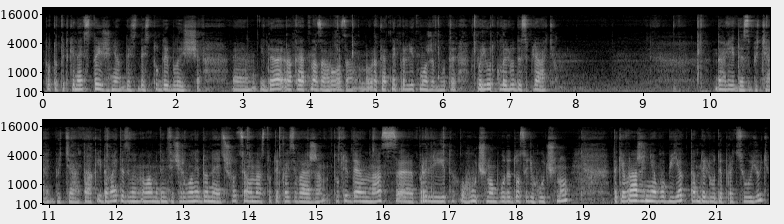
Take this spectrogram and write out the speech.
Тобто під кінець тижня, десь, десь туди ближче. Е, іде ракетна загроза. Ракетний приліт може бути в період, коли люди сплять. Далі йде збиття, відбиття. Так, і давайте з вами дивимося червоний Донець. Що це у нас? Тут якась вежа. Тут іде у нас е, приліт, гучно буде, досить гучно. Таке враження в об'єкт, там, де люди працюють.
